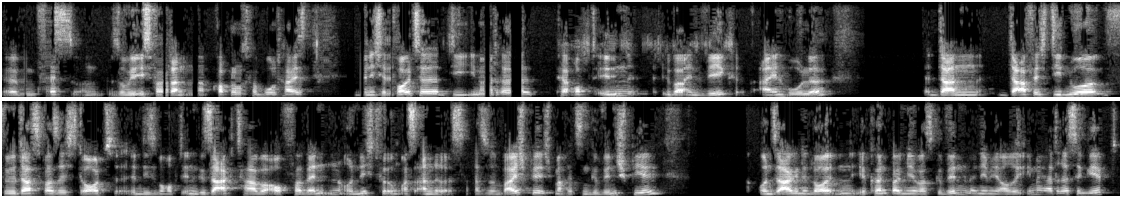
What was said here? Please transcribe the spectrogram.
ähm, fest und so wie ich es verstanden habe. Kopplungsverbot heißt, wenn ich jetzt heute die E-Mail-Adresse per Opt-in über einen Weg einhole, dann darf ich die nur für das, was ich dort in diesem Opt-in gesagt habe, auch verwenden und nicht für irgendwas anderes. Also ein Beispiel, ich mache jetzt ein Gewinnspiel und sage den Leuten, ihr könnt bei mir was gewinnen, wenn ihr mir eure E-Mail-Adresse gebt.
